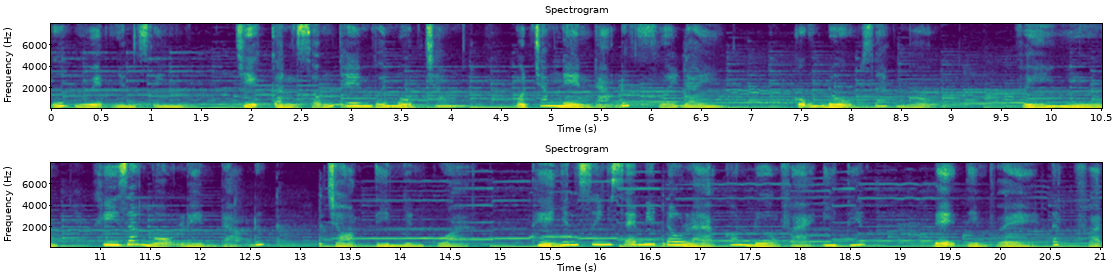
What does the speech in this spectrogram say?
Ước nguyện nhân sinh. Chỉ cần sống thêm với một trong, một trăm nền đạo đức dưới đây cũng đủ giác ngộ ví như khi giác ngộ nền đạo đức, chọn tin nhân quả, thì nhân sinh sẽ biết đâu là con đường phải đi tiếp để tìm về đất Phật.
